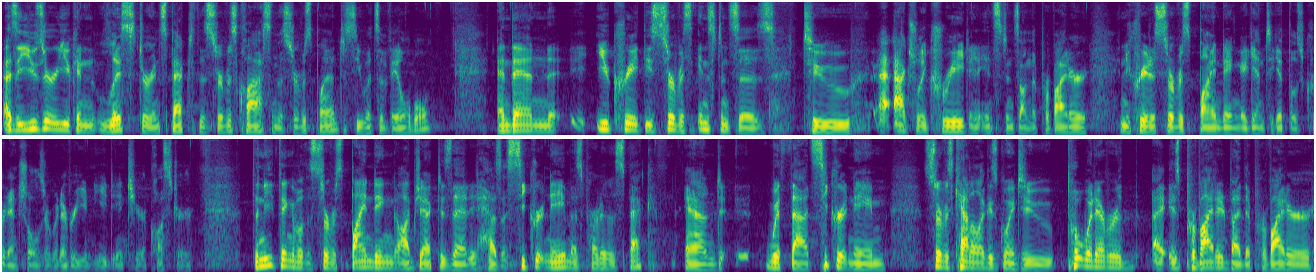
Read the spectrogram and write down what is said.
As a user, you can list or inspect the service class and the service plan to see what's available. And then you create these service instances to actually create an instance on the provider. And you create a service binding, again, to get those credentials or whatever you need into your cluster. The neat thing about the service binding object is that it has a secret name as part of the spec. And with that secret name, Service Catalog is going to put whatever uh, is provided by the provider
